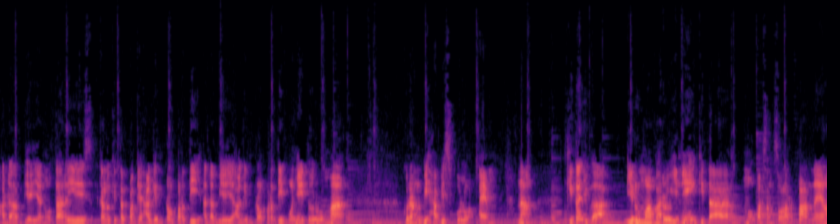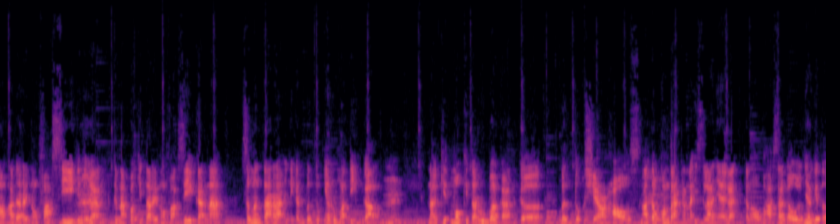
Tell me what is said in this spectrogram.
ada biaya notaris. Kalau kita pakai agen properti ada biaya agen properti. Pokoknya itu rumah kurang lebih habis 10 M. Nah, kita juga di rumah baru ini kita mau pasang solar panel, ada renovasi gitu Hmm. kan. Kenapa kita renovasi? Karena sementara ini kan bentuknya rumah tinggal. Hmm. Nah, ki- mau kita rubah kan ke bentuk share house atau Hmm. kontrakan lah istilahnya kan kalau bahasa gaulnya gitu.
